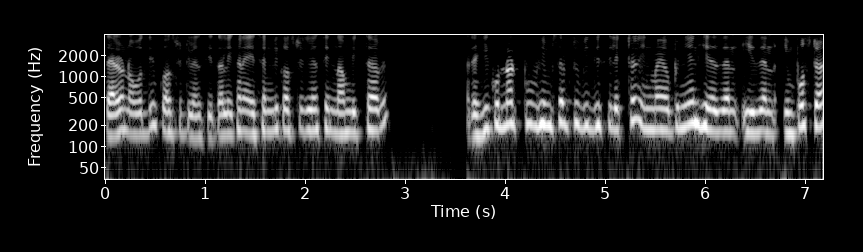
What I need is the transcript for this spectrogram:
তেরো নবদ্বীপ কনস্টিটিউয়েন্সি তাহলে এখানে অ্যাসেম্বলি কনস্টিটিউয়েন্সির নাম লিখতে হবে। আচ্ছা he could not prove himself to be this elector in my opinion he is an impostor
